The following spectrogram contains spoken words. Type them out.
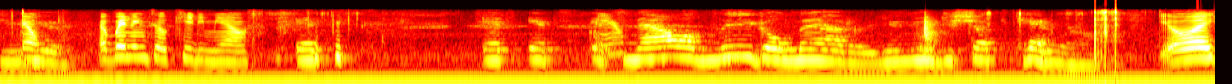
you No. do. I'm waiting until Kitty meows. It's it's it's it's now a legal matter. You need to shut the camera off. Joy.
